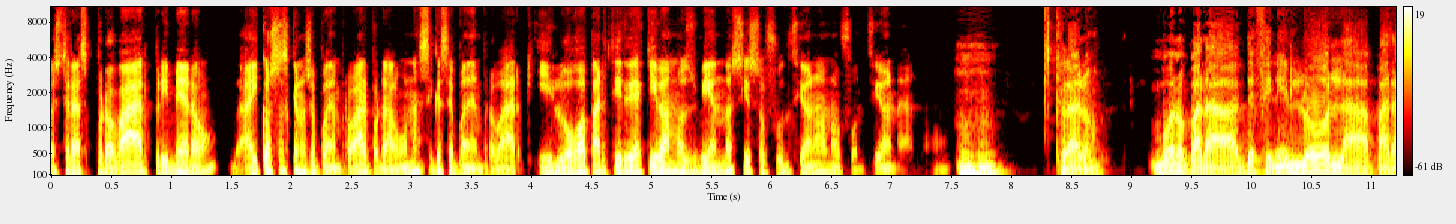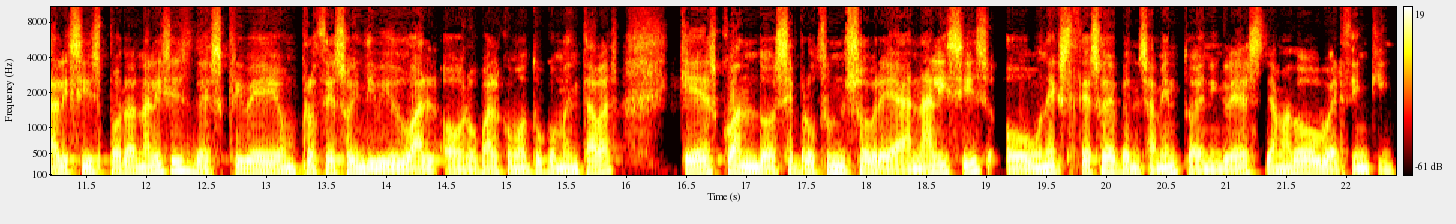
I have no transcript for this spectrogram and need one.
ostras, probar primero. Hay cosas que no se pueden probar, pero algunas sí que se pueden probar. Y luego a partir de aquí vamos viendo si eso funciona o no funciona. Claro. Bueno, para definirlo, la parálisis por análisis describe un proceso individual o grupal, como tú comentabas, que es cuando se produce un sobreanálisis o un exceso de pensamiento, en inglés llamado overthinking,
